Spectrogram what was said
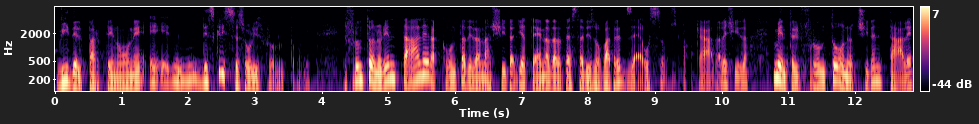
vide il Partenone e descrisse solo i frontoni. Il frontone orientale racconta della nascita di Atena dalla testa di suo padre Zeus, spaccata, recisa, mentre il frontone occidentale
